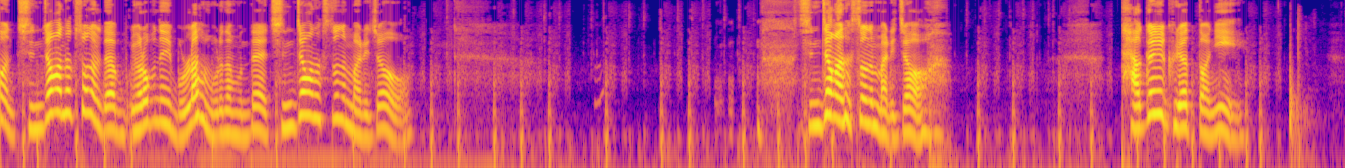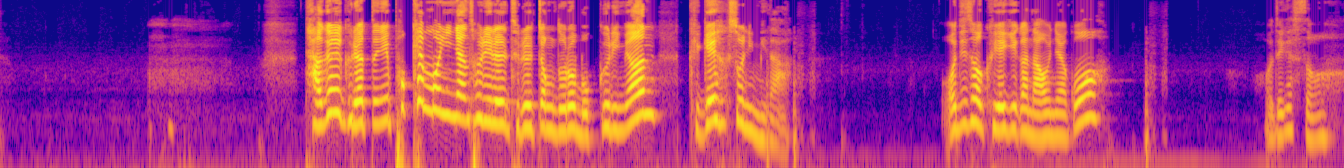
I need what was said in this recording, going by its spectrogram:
여러분 진정한 흑손을 내가 여러분들이 몰라서 모르나 본데 진정한 흑손은 말이죠. 진정한 흑손은 말이죠. 닭을 그렸더니 닭을 그렸더니 포켓몬이냔 소리를 들을 정도로 못 그리면 그게 흑손입니다. 어디서 그 얘기가 나오냐고? 어디겠어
